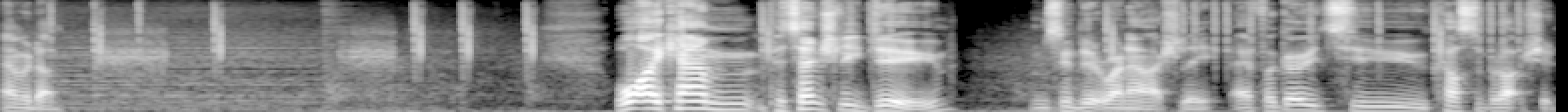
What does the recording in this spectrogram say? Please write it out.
And we're done. What I can potentially do, I'm just going to do it right now actually. If I go to custom production,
